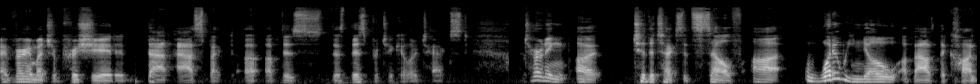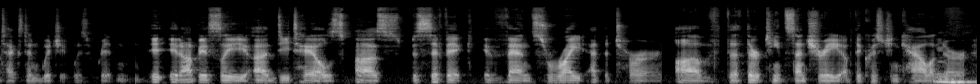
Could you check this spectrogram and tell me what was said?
I very much appreciated that aspect uh, of this, this this particular text. Turning uh, to the text itself, uh, what do we know about the context in which it was written? It, it obviously uh, details uh, specific events right at the turn of the 13th century of the Christian calendar. Mm.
